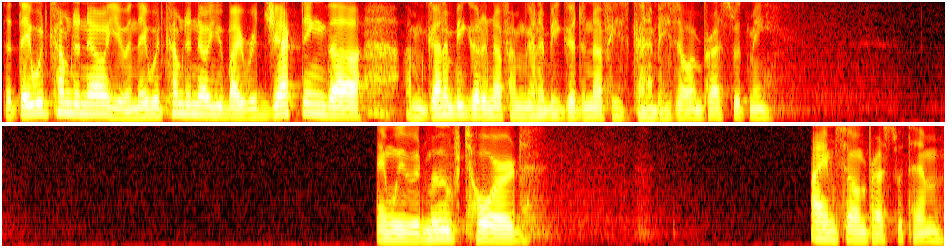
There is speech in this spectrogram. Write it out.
That they would come to know you, and they would come to know you by rejecting the, I'm going to be good enough, I'm going to be good enough, he's going to be so impressed with me. And we would move toward, I am so impressed with him.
